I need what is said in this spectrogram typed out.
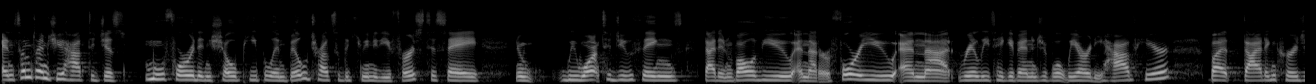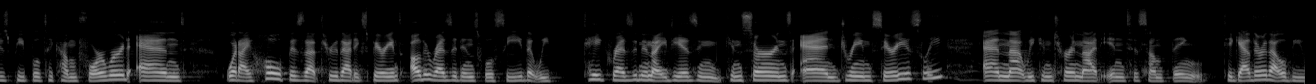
and sometimes you have to just move forward and show people and build trust with the community first to say, you know, we want to do things that involve you and that are for you and that really take advantage of what we already have here. But that encourages people to come forward. And what I hope is that through that experience, other residents will see that we take resident ideas and concerns and dreams seriously and that we can turn that into something together that will be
